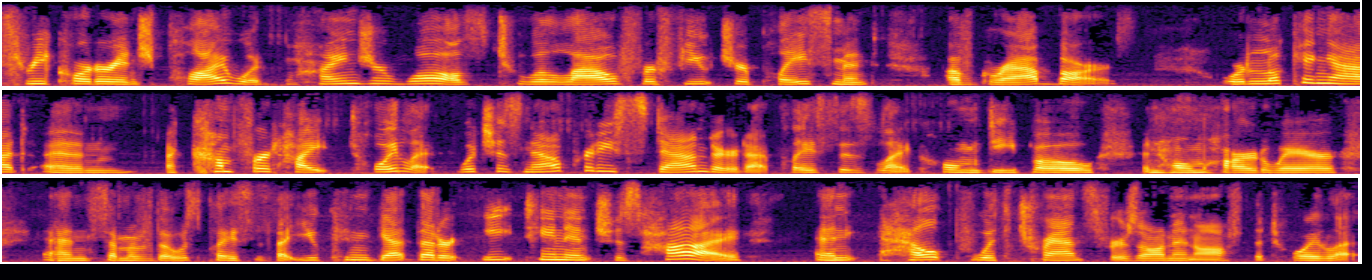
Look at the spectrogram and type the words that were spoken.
three quarter inch plywood behind your walls to allow for future placement of grab bars. We're looking at um, a comfort height toilet, which is now pretty standard at places like Home Depot and Home Hardware and some of those places that you can get that are 18 inches high and help with transfers on and off the toilet.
